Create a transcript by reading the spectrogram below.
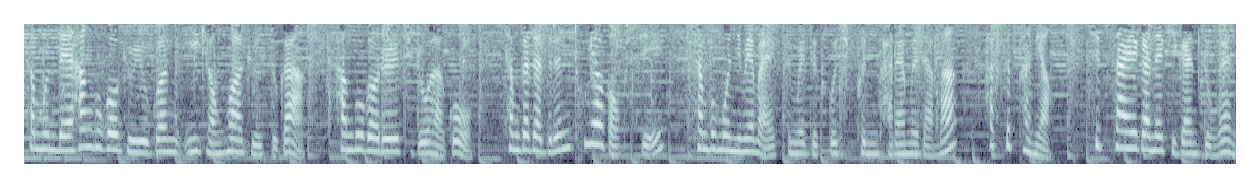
선문대 한국어교육원 이경화 교수가 한국어를 지도하고 참가자들은 통역 없이 참부모님의 말씀을 듣고 싶은 바람을 담아 학습하며 14일간의 기간 동안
